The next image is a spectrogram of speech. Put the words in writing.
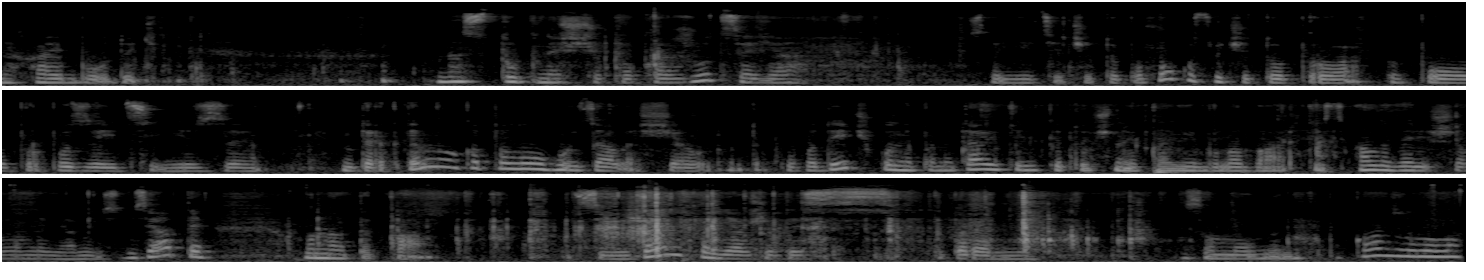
нехай будуть. Наступне, що покажу, це я, здається, чи то по фокусу, чи то про, по пропозиції з інтерактивного каталогу. Взяла ще одну таку водичку, не пам'ятаю тільки точно, яка їй була вартість, але вирішила наявність взяти. Вона така свіженька, я вже десь попередніх замовленнях показувала,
